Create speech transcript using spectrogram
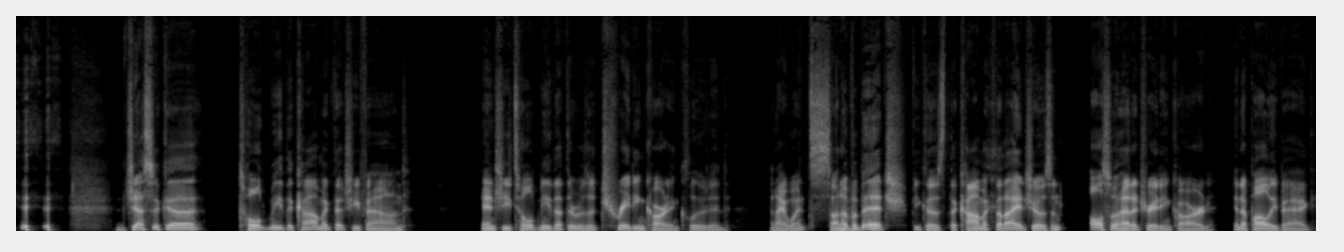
Jessika told me the comic that she found, and she told me that there was a trading card included. And I went, son of a bitch, because the comic that I had chosen also had a trading card in a poly bag.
